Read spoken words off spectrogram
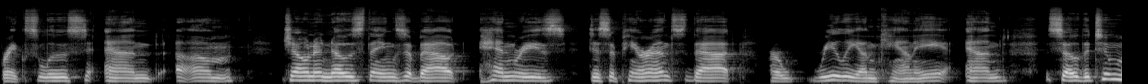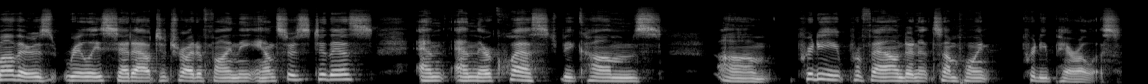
breaks loose, and um, Jonah knows things about Henry's disappearance that are really uncanny. And so the two mothers really set out to try to find the answers to this, and, and their quest becomes um, pretty profound and at some point pretty perilous.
